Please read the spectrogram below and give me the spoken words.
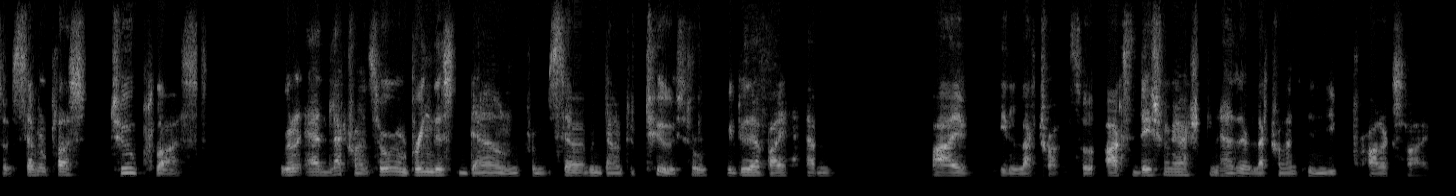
So 7 plus 2 plus, we're going to add electrons. So we're going to bring this down from 7 down to 2. So we do that by having 5 electrons. So oxidation reaction has their electrons in the product side.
